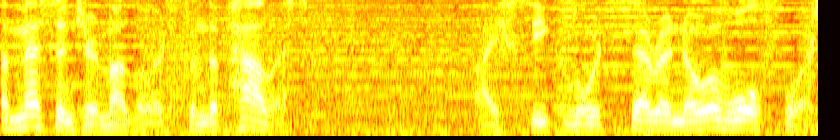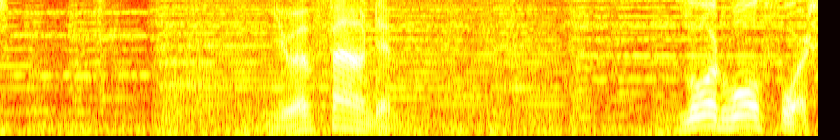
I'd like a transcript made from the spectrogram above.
A messenger, my lord, from the palace. I seek Lord Serenoa Wolffort. You have found him. Lord Wolffort,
